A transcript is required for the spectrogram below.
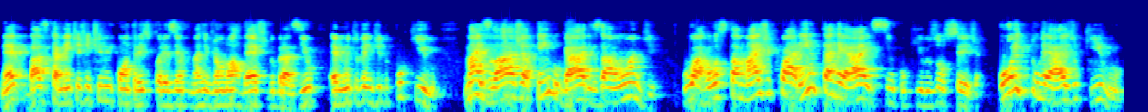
Né? Basicamente, a gente não encontra isso, por exemplo, na região nordeste do Brasil, é muito vendido por quilo. Mas lá já tem lugares aonde o arroz está mais de 40 reais 5 quilos, ou seja, 8 reais o quilo.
